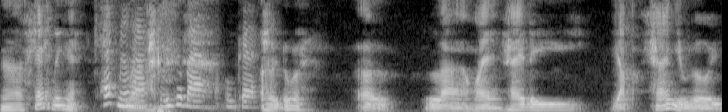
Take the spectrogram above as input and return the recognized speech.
à, khác nữa nha. Khác nữa Là- hả hướng thứ ba ok. Ừ đúng rồi. Ừ là Hoàng hay đi gặp khá nhiều người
